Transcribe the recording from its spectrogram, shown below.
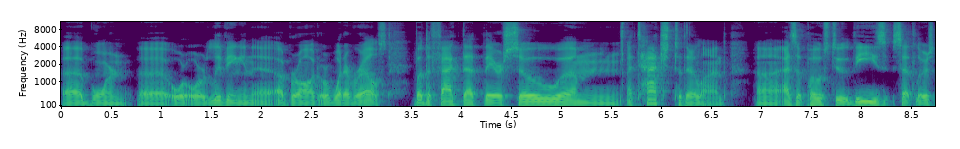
uh, born uh, or or living in uh, abroad or whatever else. But the fact that they're so um, attached to their land, uh, as opposed to these settlers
